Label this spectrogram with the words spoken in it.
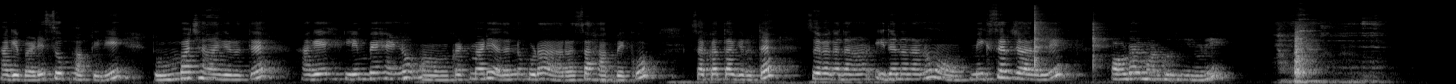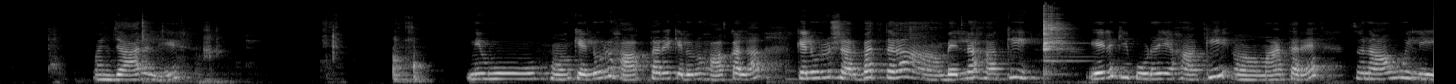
ಹಾಗೆ ಬಡೆ ಸೊಪ್ಪು ಹಾಕ್ತೀನಿ, ತುಂಬ ಚೆನ್ನಾಗಿರುತ್ತೆ. ಹಾಗೆ ಲಿಂಬೆಹಣ್ಣು ಕಟ್ ಮಾಡಿ ಅದನ್ನು ಕೂಡ ರಸ ಹಾಕಬೇಕು, ಸಖತ್ತಾಗಿರುತ್ತೆ. ಸೊ ಇವಾಗ ಅದನ್ನು, ಇದನ್ನು ನಾನು ಮಿಕ್ಸರ್ ಜಾರಲ್ಲಿ ಪೌಡರ್ ಮಾಡ್ಕೋತೀನಿ ನೋಡಿ. ಒಂದು ಜಾರಲ್ಲಿ ನೀವು ಕೆಲವರು ಹಾಕ್ತಾರೆ, ಕೆಲವರು ಹಾಕಲ್ಲ. ಕೆಲವರು ಶರ್ಬತ್ ಥರ ಬೆಲ್ಲ ಹಾಕಿ, ಏಲಕ್ಕಿ ಪೌಡರ್ ಹಾಕಿ ಮಾಡ್ತಾರೆ. ಸೊ ನಾವು ಇಲ್ಲಿ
